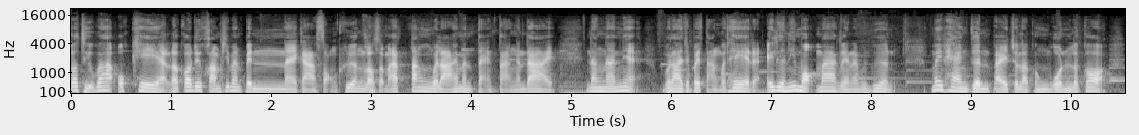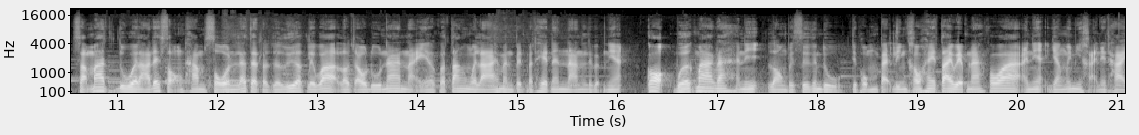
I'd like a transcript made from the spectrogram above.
ก็ถือว่าโอเคอะแล้วก็ด้วยความที่มันเป็นนาฬิกา2 เครื่อง เราสามารถตั้งเวลาให้มันแตกต่างกันได้ ดังนั้นเนี่ยเวลาจะไปต่างประเทศอะไอเรือนนี้เหมาะมากเลยนะเพื่อนๆไม่แพงเกินไปจนเรากังวล แล้วก็สามารถดูเวลาได้2ไทม์โซนแล้วแต่เราจะเลือกเลยว่าเราจะเอาดูหน้าไหนแล้วก็ตั้งเวลาให้มันเป็นประเทศนั้นๆอะไรแบบเนี้ยก็เวิร์กมากนะ อันนี้ลองไปซื้อกันดู เดี๋ยวผมแปะลิงก์เขาให้ใต้เว็บนะ เพราะว่าอันเนี้ยยังไม่มีขายในไทย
